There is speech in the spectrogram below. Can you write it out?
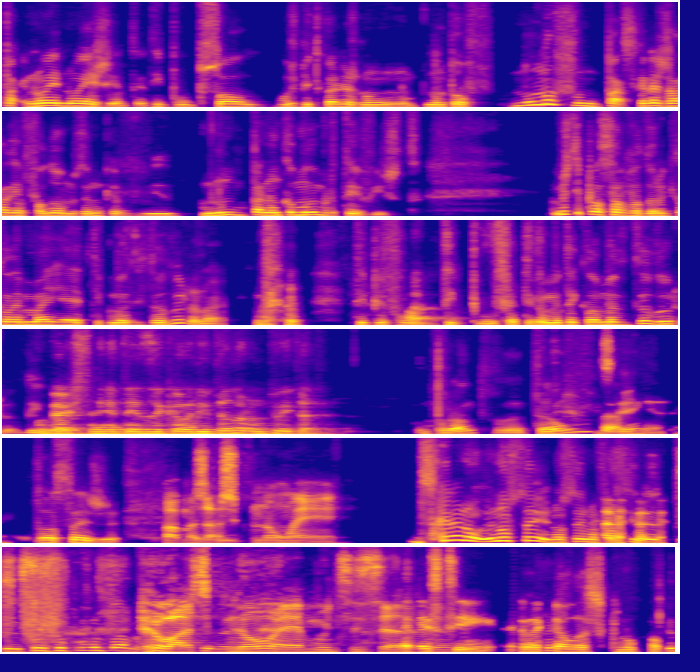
pá, não, é, não é gente, é tipo o pessoal, os bitcoiners não estão. Não, estão- não, não, pá, se calhar já alguém falou, mas eu nunca vi, nunca, pá, nunca me lembro de ter visto. Mas tipo, El Salvador, aquilo é, meio, é tipo uma ditadura, não é? tipo, Ah. tipo, efetivamente aquilo é uma ditadura. O Digo, gajo tem, tem a dizer que é o ditador no Twitter. pronto, então, tá. Sim, é. ou seja, Pá, mas acho que não é. se calhar não, eu não sei, eu não sei, não faço ideia, estou a perguntar. mas Eu acho que não é, muito É sinceramente. assim, é Ok. daquelas que no Eu papel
